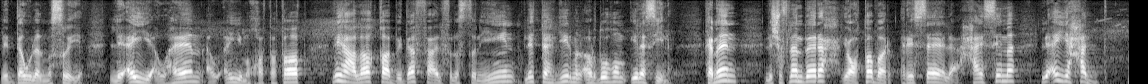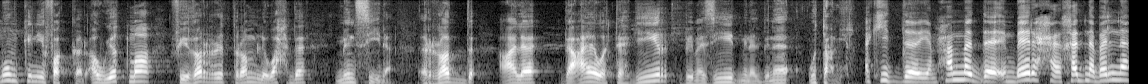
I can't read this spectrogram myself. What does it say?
للدولة المصرية لأي أوهام أو أي مخططات لها علاقة بدفع الفلسطينيين للتهجير من أرضهم إلى سيناء. كمان اللي شفناه امبارح يعتبر رسالة حاسمة لأي حد ممكن يفكر أو يطمع في ذرة رمل واحدة من سيناء. الرد على دعاوى التهجير بمزيد من البناء والتعمير. أكيد يا محمد امبارح خدنا بالنا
